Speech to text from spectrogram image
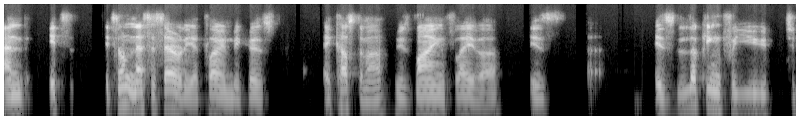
and it's it's not necessarily a clone because a customer who's buying a flavor is is looking for you to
